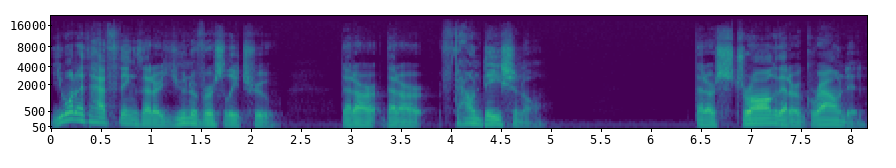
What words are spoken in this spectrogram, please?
you want to have things that are universally true, that are that are foundational, that are strong, that are grounded.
